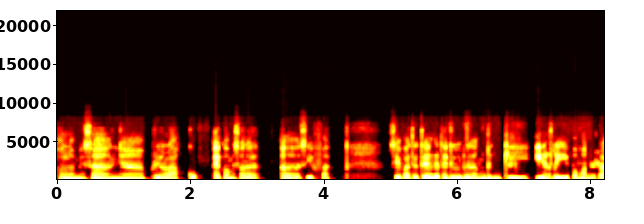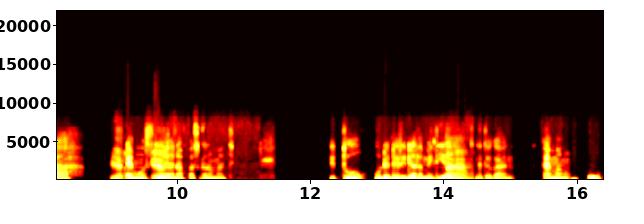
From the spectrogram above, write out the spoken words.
kalau misalnya perilaku, eh kalau misalnya eh, sifat, sifat itu yang tadi lu bilang dengki, iri, pemarah, Iya. emosian, Iya, itu. apa segala macam. Itu udah dari dalam media Heeh. gitu kan. Emang itu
